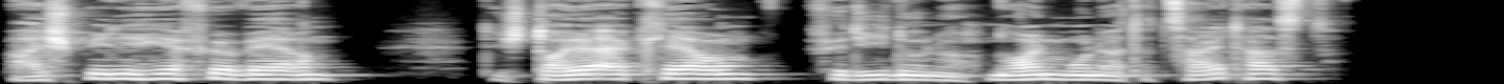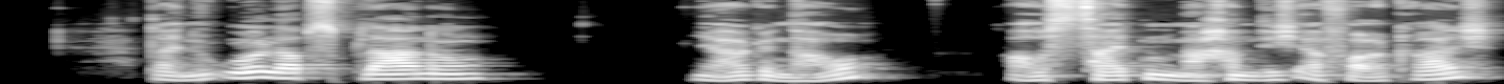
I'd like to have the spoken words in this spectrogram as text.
Beispiele hierfür wären die Steuererklärung, für die du noch neun Monate Zeit hast, deine Urlaubsplanung, ja genau, Auszeiten machen dich erfolgreich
